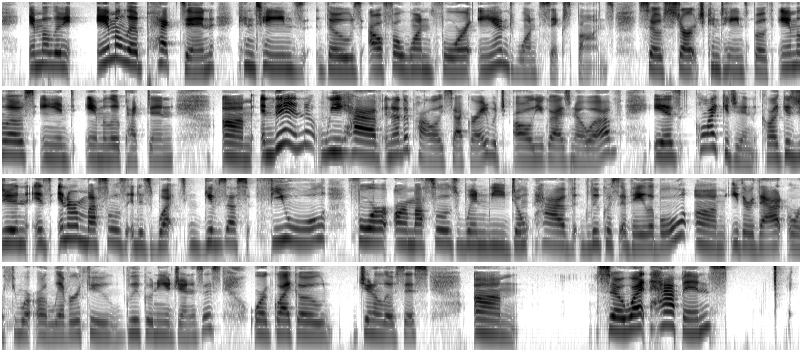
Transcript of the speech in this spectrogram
Amylopectin contains those alpha 1 4 and 1 6 bonds. So, starch contains both amylose and amylopectin. Um, and then we have another polysaccharide, which all you guys know of, is glycogen. Glycogen is in our muscles, it is what gives us fuel for our muscles when we don't have glucose available, um, either that or through our liver through gluconeogenesis or glycogenolysis. Um, so, what happens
